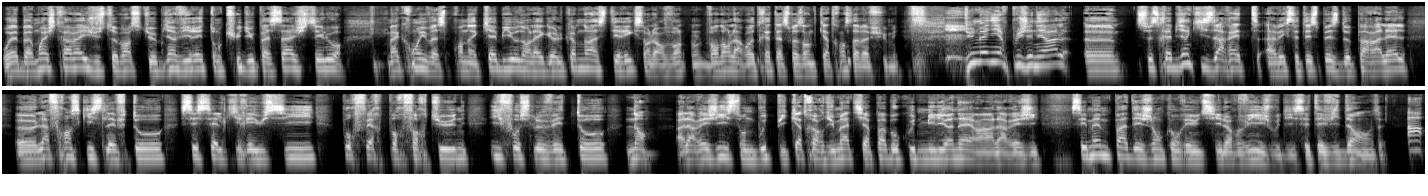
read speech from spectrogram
ouais, bah moi je travaille justement. Si tu veux bien virer ton cul du passage, c'est lourd. Macron, il va se prendre un cabillaud dans la gueule comme dans Astérix en leur vend- en vendant la retraite à 64 ans, ça va fumer. D'une manière plus générale, euh, ce serait bien qu'ils arrêtent avec cette espèce de parallèle. euh, la France qui se lève tôt, c'est celle qui réussit. Pour faire pour fortune, il faut se lever tôt. Non. À la régie, ils sont debout depuis 4 heures du mat. Il n'y a pas beaucoup de millionnaires hein, à la régie. C'est même pas des gens qui ont réussi leur vie, je vous dis. C'est évident. Ah.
